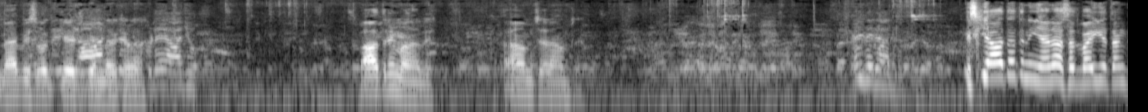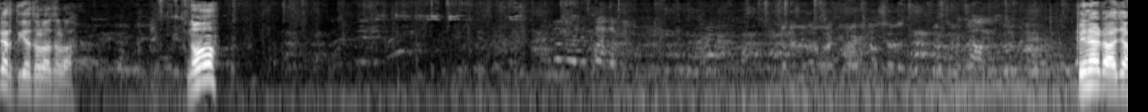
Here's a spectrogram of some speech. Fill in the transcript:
मैं भी इस वक्त केज के अंदर खड़ा। बात नहीं मान रही। आराम से आराम से। इसकी आदत नहीं है ना असद भाई ये तंग करती है थोड़ा थोड़ा नो? पिनट आजा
